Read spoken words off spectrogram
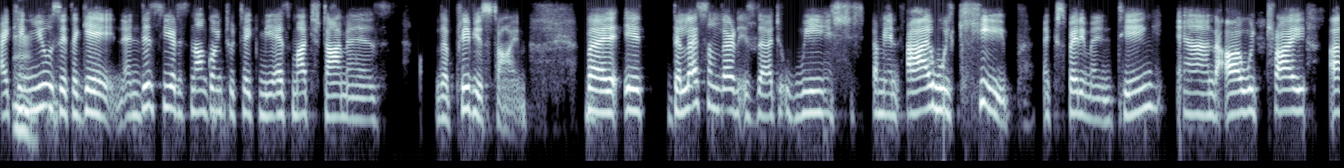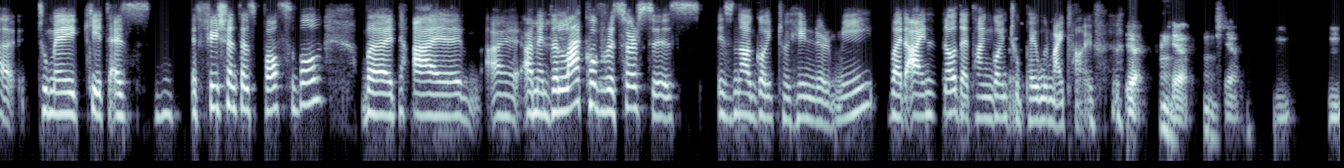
I can mm. use it again. And this year is not going to take me as much time as the previous time. But it the lesson learned is that we, sh- I mean, I will keep experimenting and I will try uh, to make it as efficient as possible. But I, I, I mean, the lack of resources is not going to hinder me, but I know that I'm going to pay with my time. yeah, hmm. yeah, hmm. yeah. Mm-hmm.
